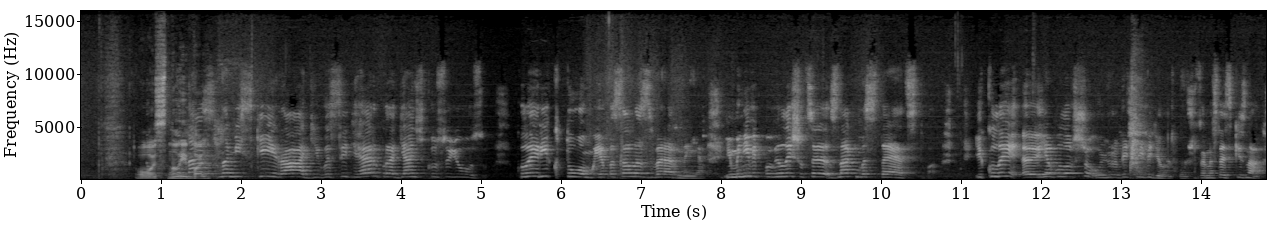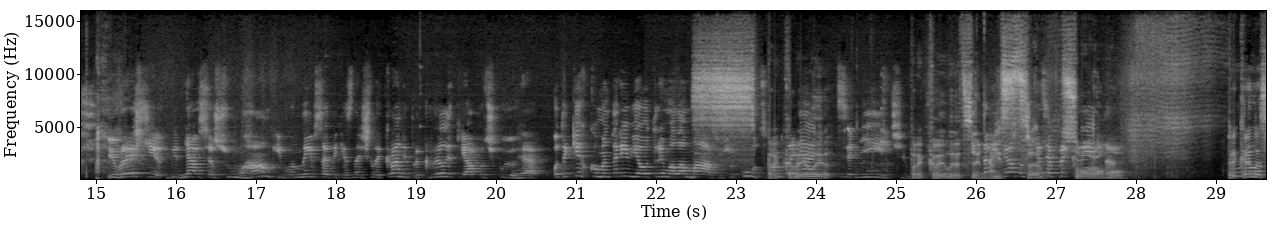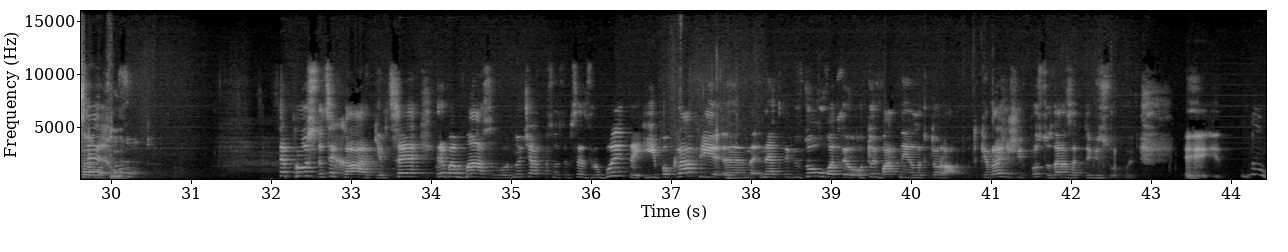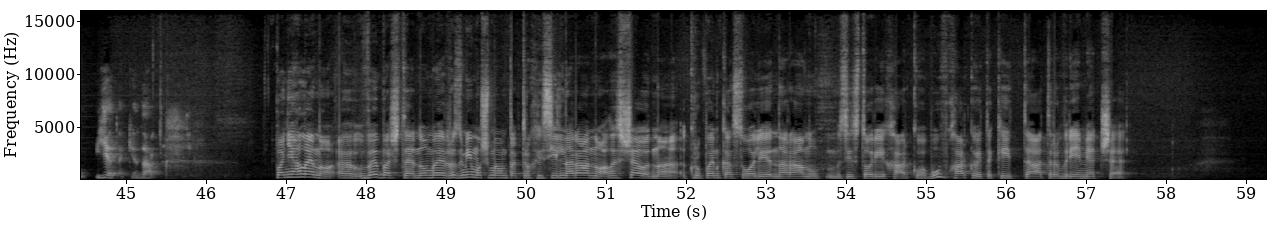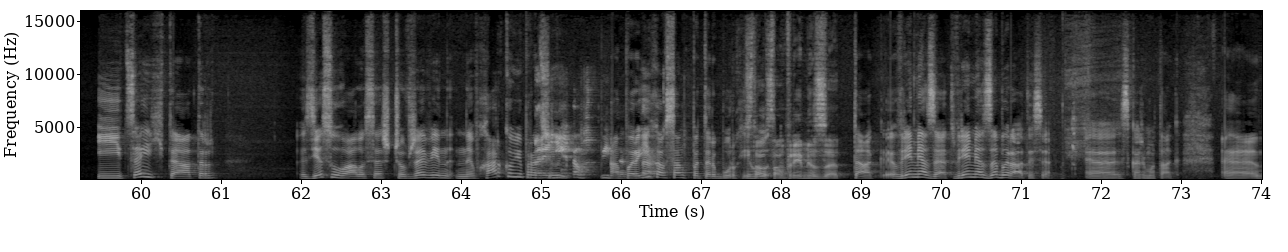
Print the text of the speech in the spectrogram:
Ось, ну У і нас на міській раді висить герб Радянського Союзу. Коли рік тому я писала звернення, і мені відповіли, що це знак мистецтва. І коли е, я була в шоу, юридичний відділ, тому що це мистецький знак. І врешті піднявся шум гам, і вони все-таки знайшли екран і прикрили тряпочкою ге. Отаких коментарів я отримала масу, що куц, вам Прикрили- нічим. прикрили це І та місце прикрита. сорому. Прикрили Ну, це, сарамоту. ну, Це просто це Харків. Це треба масово одночасно це все зробити і по краплі е, не- активізовувати отой ватний електорат. Таке враження, що їх просто зараз активізовують. Е, Ну, є таке, так. Пані Галино, е, вибачте, ну ми розуміємо, що ми вам так трохи сіль на рану, але ще одна крупинка солі на рану з історії Харкова. Був в Харкові такий театр «Время Че. І цей театр з'ясувалося, що вже він не в Харкові працює, Переїхав в Пітер, а переїхав так. в Санкт-Петербург. Став гол- сам время Z. так, время Z, время забиратися, е, скажімо так. Е,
